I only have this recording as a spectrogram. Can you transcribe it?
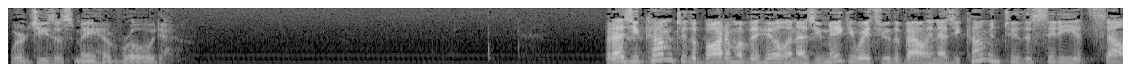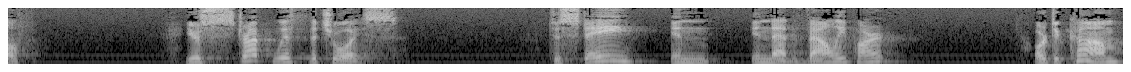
where Jesus may have rode. But as you come to the bottom of the hill and as you make your way through the valley and as you come into the city itself, you're struck with the choice to stay in, in that valley part or to come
